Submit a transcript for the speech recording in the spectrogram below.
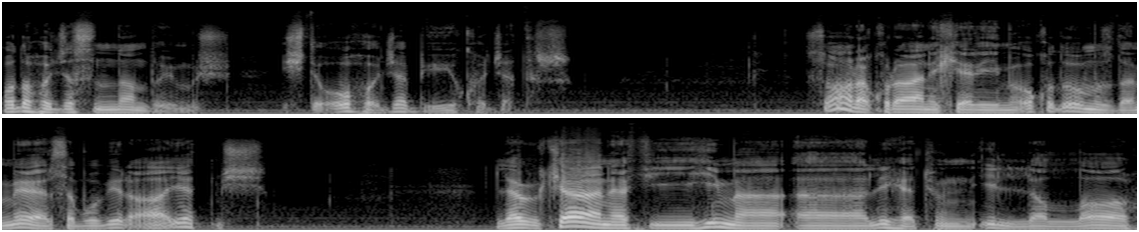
O da hocasından duymuş. İşte o hoca büyük hocadır. Sonra Kur'an-ı Kerim'i okuduğumuzda meğerse bu bir ayetmiş. لَوْ كَانَ ف۪يهِمَا آلِهَةٌ اِلَّا اللّٰهُ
